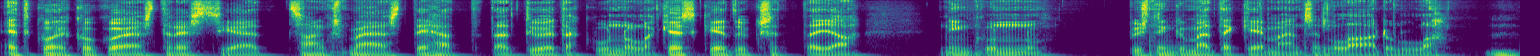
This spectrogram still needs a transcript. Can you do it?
et koe koko ajan stressiä, että saanko mä edes tehdä tätä työtä kunnolla keskeytyksettä ja niin kuin, pystynkö mä tekemään sen laadulla. Mm.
